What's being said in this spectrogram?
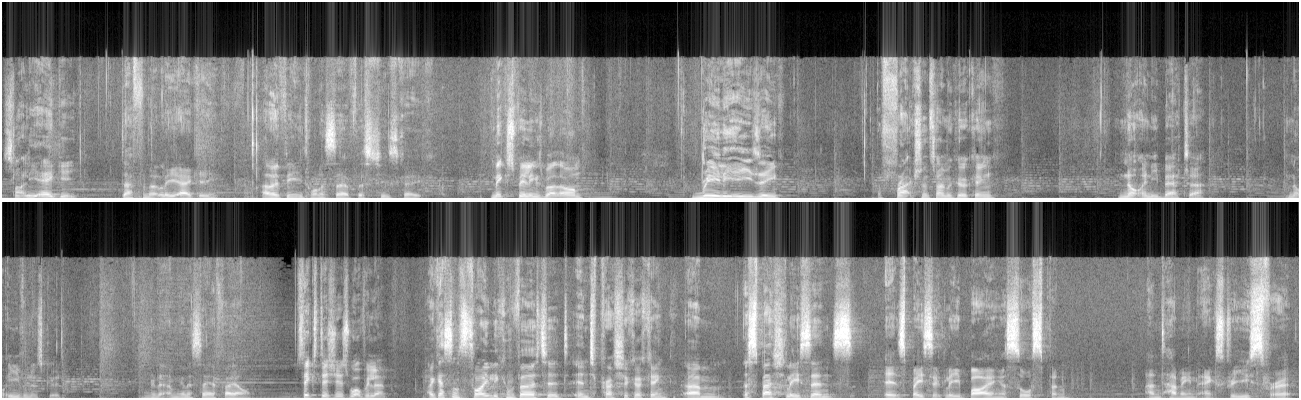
Slightly eggy. Definitely eggy. I don't think you'd want to serve this cheesecake. Mixed feelings about that one. Hmm. Really easy. A fraction of time of cooking. Not any better. Not even as good. I'm gonna, I'm gonna say a fail. Six dishes, what have we learnt? I guess I'm slightly converted into pressure cooking, um, especially since it's basically buying a saucepan and having an extra use for it.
